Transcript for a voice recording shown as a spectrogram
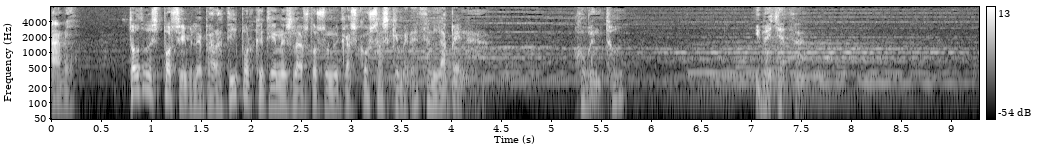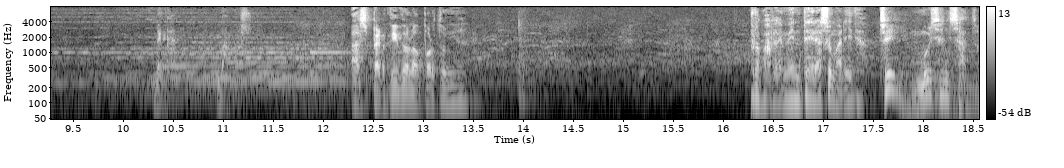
A mí. Todo es posible para ti porque tienes las dos únicas cosas que merecen la pena. Juventud y belleza. Venga, vamos. ¿Has perdido la oportunidad? Probablemente era su marido. Sí, muy sensato.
